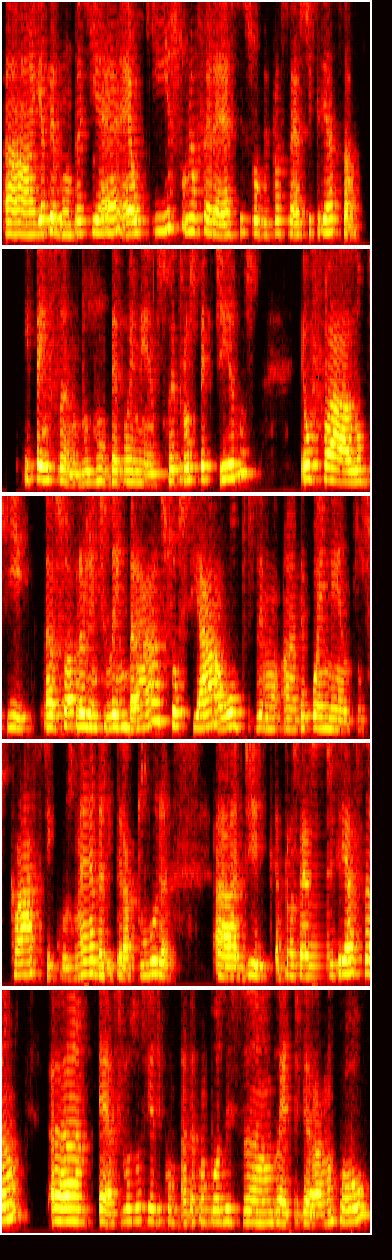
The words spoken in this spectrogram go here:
Ah, e a pergunta que é, é o que isso me oferece sobre o processo de criação. E pensando nos depoimentos retrospectivos, eu falo que, ah, só para a gente lembrar, associar outros ah, depoimentos clássicos né, da literatura ah, de processo de criação, é a filosofia de, da composição do Edgar Allan Poe,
